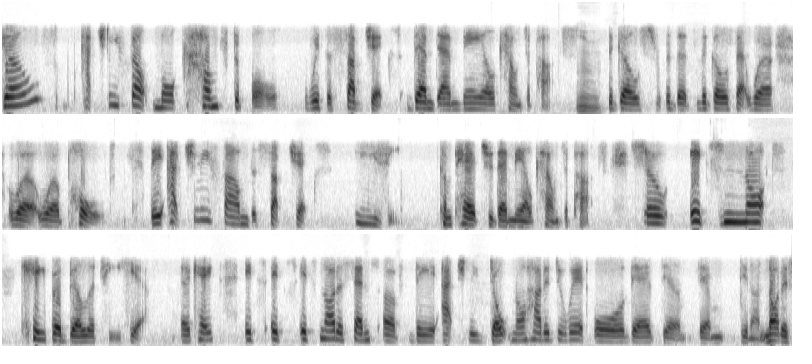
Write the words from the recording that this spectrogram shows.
girls actually felt more comfortable with the subjects than their male counterparts. Mm. The girls, the, the girls that were, were were polled, they actually found the subjects easy compared to their male counterparts. So it's not capability here. Okay, it's it's it's not a sense of they actually don't know how to do it or they're they're they're you know not as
